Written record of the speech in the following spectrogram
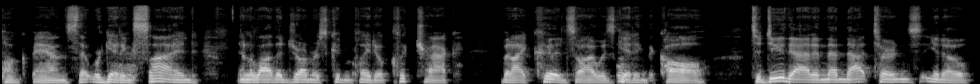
punk bands that were getting signed and a lot of the drummers couldn't play to a click track but i could so i was getting the call to do that and then that turns you know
